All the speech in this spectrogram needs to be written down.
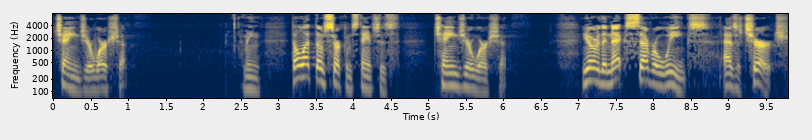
change your worship. I mean, don't let those circumstances change your worship. You know, over the next several weeks as a church,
